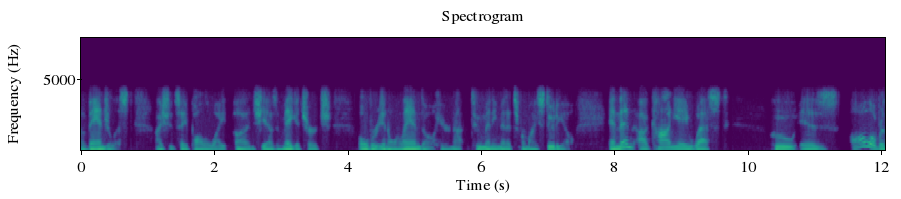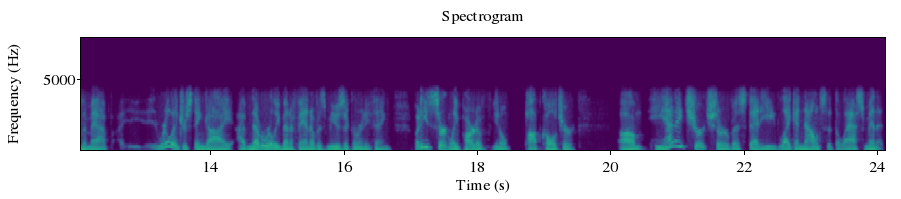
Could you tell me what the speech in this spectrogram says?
Evangelist. I should say Paula White, uh, and she has a mega church over in Orlando here, not too many minutes from my studio. And then uh, Kanye West, who is all over the map. Real interesting guy. I've never really been a fan of his music or anything, but he's certainly part of you know pop culture. Um, he had a church service that he like announced at the last minute.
